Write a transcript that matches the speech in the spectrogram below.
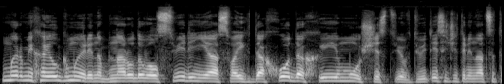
Мэр Михаил Гмырин обнародовал сведения о своих доходах и имуществе. В 2013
